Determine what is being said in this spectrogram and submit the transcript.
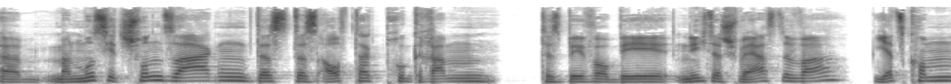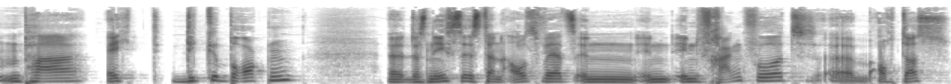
äh, man muss jetzt schon sagen, dass das Auftaktprogramm des BVB nicht das schwerste war. Jetzt kommen ein paar echt dicke Brocken. Äh, das nächste ist dann auswärts in, in, in Frankfurt. Äh, auch das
